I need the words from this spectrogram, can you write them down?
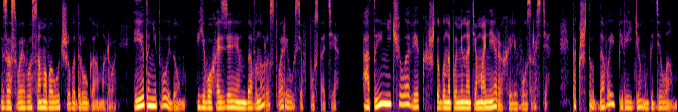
«За своего самого лучшего друга, Амаро. И это не твой дом. Его хозяин давно растворился в пустоте. А ты не человек, чтобы напоминать о манерах или возрасте. Так что давай перейдем к делам.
